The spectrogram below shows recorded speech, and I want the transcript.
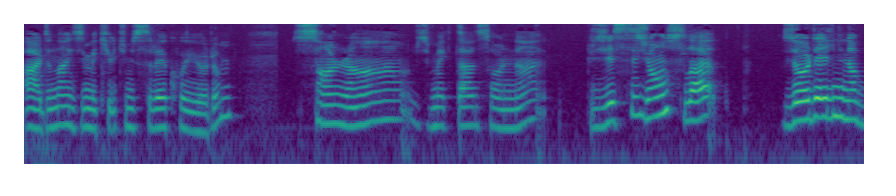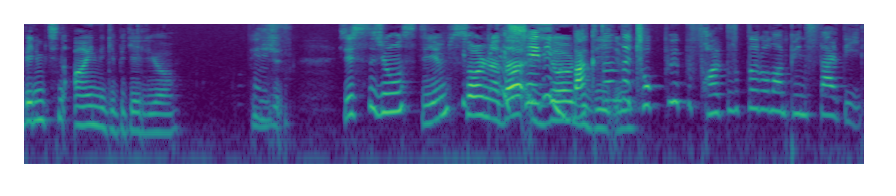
Ardından Jimek'i üçüncü sıraya koyuyorum. Sonra Jimek'ten sonra Jesse Jones'la Jordi El Nino benim için aynı gibi geliyor. J- Jesse Jones diyeyim. Sonra da şey mi? Jordi Baktığında diyeyim. çok büyük bir farklılıkları olan penisler değil.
